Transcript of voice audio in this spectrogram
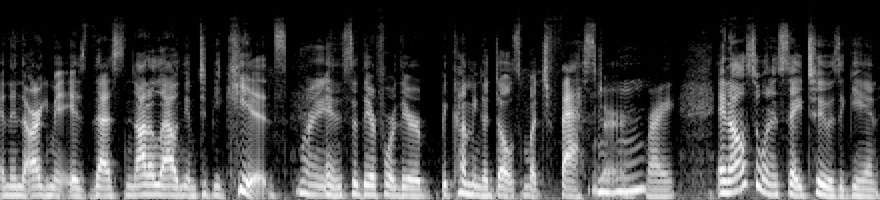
and then the argument is that's not allowing them to be kids Right. and so therefore they're becoming adults much faster Mm-hmm. right and i also want to say too is again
